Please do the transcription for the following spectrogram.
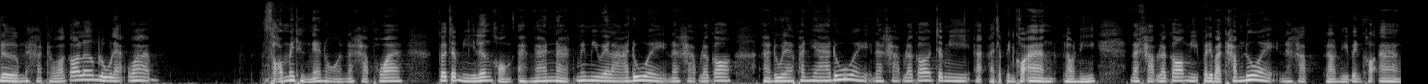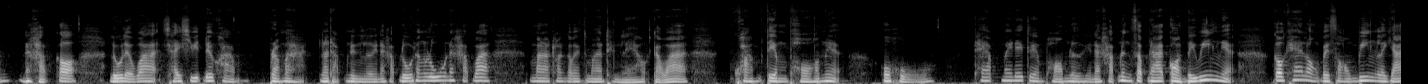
เดิมนะครับ แต่ว่าก็เริ่มรู้แล้วว่า ซ้อมไม่ถึงแน่นอนนะครับ เพราะว่าก็จะมีเรื่องขององานหนักไม่มีเวลาด้วยนะครับ แล้วก็ดูแลพัญญาด้วยนะครับ แล้วก็จะมีอาจจะเป็นข้ออ้างเหล่านี้นะครับ แล้วก็มีปฏิบัติธรรมด้วยนะครับ เหล่านี้เป็นข้ออ้างนะครับ ก็รู้เลยว่าใช้ชีวิตด้วยความประมาทระดับหนึ่งเลยนะครับ รู้ทั้งรู้นะครับว่ามาราธอนกำลังจะมาถึงแล้ว แต่ว่าความเตรียมพร้อมเนี่ย โอ้โห แทบไม่ได้เตรียมพร้อมเลยนะครับหนึ่งสัปดาห์ก่อนไปวิ่งเนี่ย ก็แค่ลองไปซ้อมวิ่งระยะ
